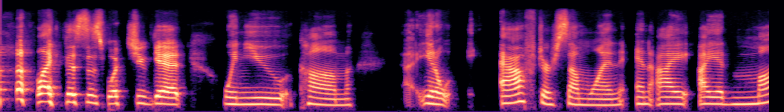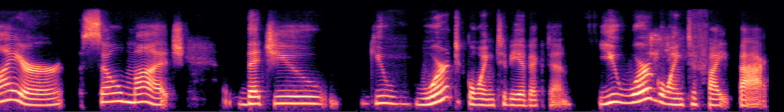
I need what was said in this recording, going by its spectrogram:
like this is what you get when you come, uh, you know, after someone and I I admire so much that you you weren't going to be a victim. You were going to fight back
